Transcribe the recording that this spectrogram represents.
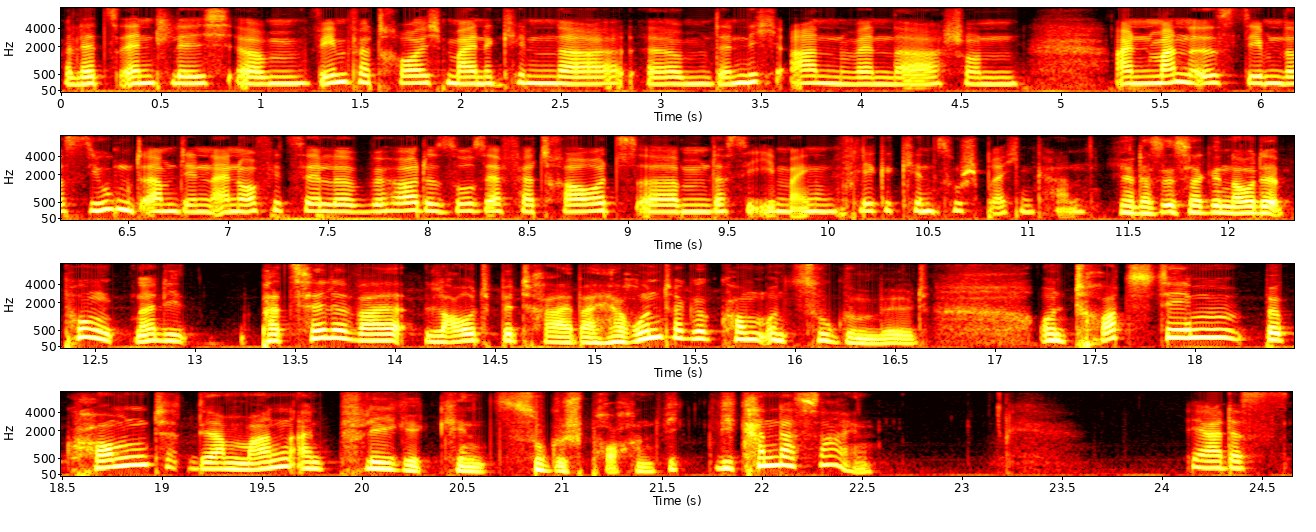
Weil letztendlich, ähm, wem vertraue ich meine Kinder ähm, denn nicht an, wenn da schon ein Mann ist, dem das Jugendamt, in eine offizielle Behörde so sehr vertraut, ähm, dass sie ihm ein Pflegekind zusprechen kann. Ja, das ist ja genau der Punkt. Ne? Die Parzelle war laut Betreiber heruntergekommen und zugemüllt. Und trotzdem bekommt der Mann ein Pflegekind zugesprochen. Wie, wie kann das sein? Ja, das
